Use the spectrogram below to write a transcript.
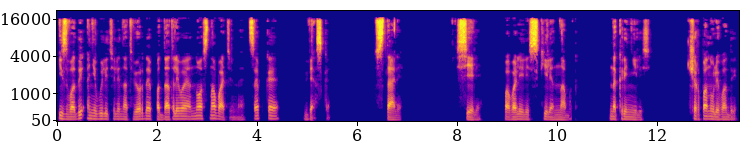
Из воды они вылетели на твердое, податливое, но основательное, цепкое, вязкое. Встали. Сели, повалились с киля на бок. Накренились. Черпанули воды.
